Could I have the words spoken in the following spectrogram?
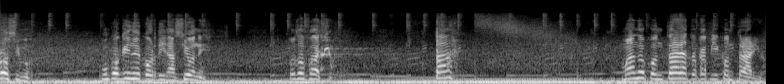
próximo. Un poquito de coordinaciones. Cosa faccio? Ta. Mano contraria, toca pie contrario.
